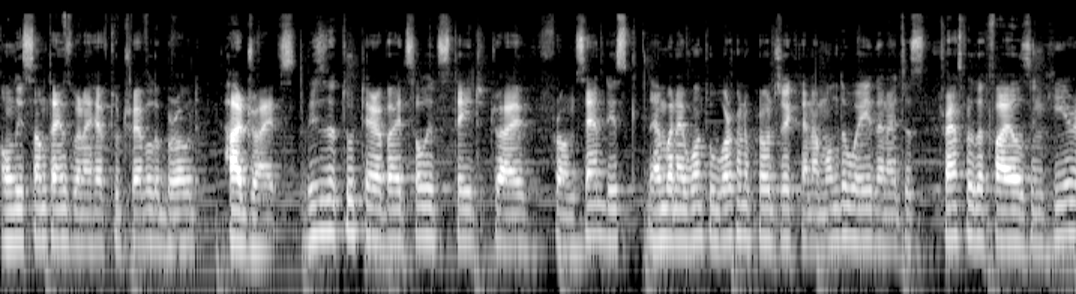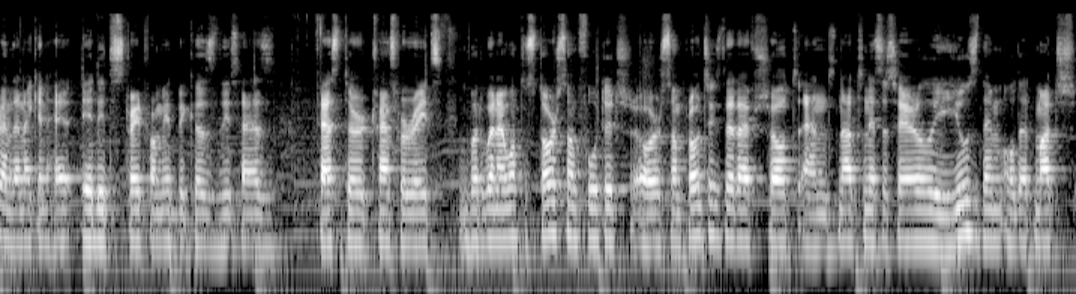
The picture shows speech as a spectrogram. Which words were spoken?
only sometimes when I have to travel abroad hard drives. This is a 2 terabyte solid state drive from SanDisk. Then when I want to work on a project and I'm on the way, then I just transfer the files in here and then I can edit straight from it because this has faster transfer rates. But when I want to store some footage or some projects that I've shot and not necessarily use them all that much,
